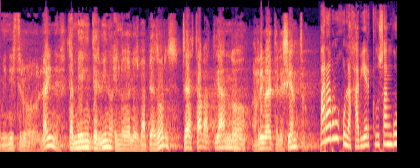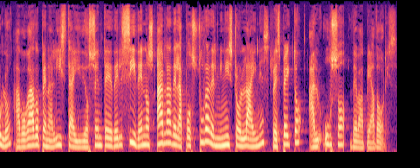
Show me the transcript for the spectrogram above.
ministro Laines. También intervino en lo de los vapeadores. Ya está bateando arriba de 300. Para Brújula, Javier Cruz Angulo, abogado penalista y docente del CIDE, nos habla de la postura del ministro Laines respecto al uso de vapeadores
